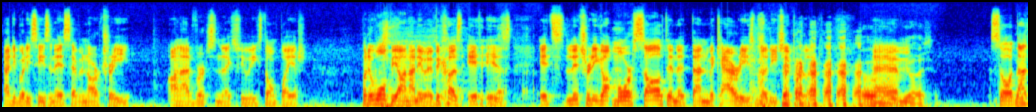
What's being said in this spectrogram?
anybody sees an A7R3 on adverts in the next few weeks, don't buy it. But it won't be on anyway because it is. It's literally got more salt in it than Macari's bloody chipper. Like. Oh my Um, god. So that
